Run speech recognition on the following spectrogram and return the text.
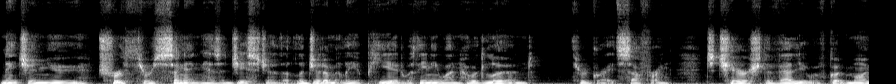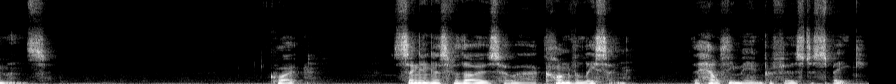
Nietzsche knew truth through singing as a gesture that legitimately appeared with anyone who had learned, through great suffering, to cherish the value of good moments. Quote, Singing is for those who are convalescing the healthy man prefers to speak.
